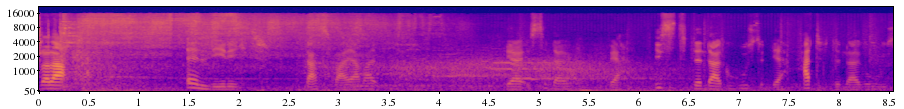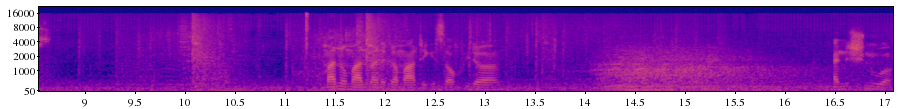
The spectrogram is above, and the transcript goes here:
So. So, da la. Erledigt. Das war ja mal. Wer ist denn da... Wer ist denn da gehustet? Wer hat denn da gehustet? Mann, oh Mann, meine Grammatik ist auch wieder eine Schnur.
